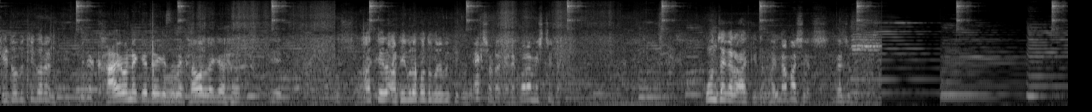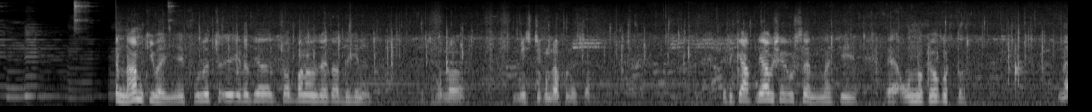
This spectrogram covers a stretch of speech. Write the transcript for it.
কেটো বিক্রি করেন? যে খায় অনেকে দেখে গেছে যে খাওয়ার লেগে। আখের আটিগুলো কত করে বিক্রি করেন? একশো টাকা এটা করা মিষ্টিটা। কোন জায়গার আখ এটা ভাই? কাপাসিয়াস গাজীপুর। নাম কি ভাই? এই ফুলের এটা দিয়ে চপ বানানো যায় তো আর দেখি না। এটা হলো মিষ্টি কুমড়া ফুলের চপ। এটা কি আপনি আবিষ্কার করছেন নাকি অন্য কেউ করতো? না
